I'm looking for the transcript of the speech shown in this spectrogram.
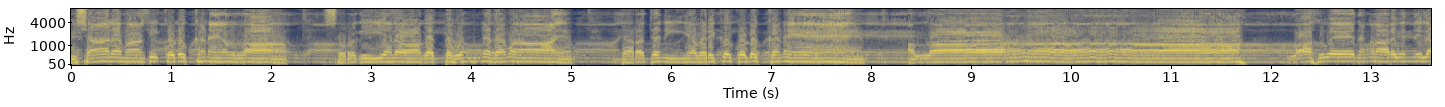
വിശാലമാക്കി കൊടുക്കണേ അല്ല സ്വർഗീയ ലോകത്തെ ഉന്നതമായ ദറജ നീ അവർക്ക് കൊടുക്കണേ. അല്ലാ അള്ളാഹുവേ ഞങ്ങൾ അറിയുന്നില്ല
